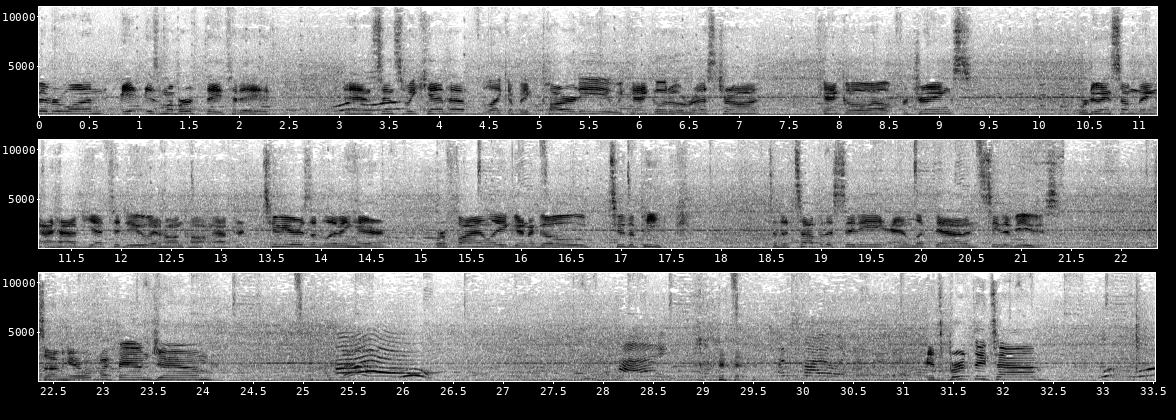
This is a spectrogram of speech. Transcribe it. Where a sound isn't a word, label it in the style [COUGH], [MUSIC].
What's up everyone? It is my birthday today. And since we can't have like a big party, we can't go to a restaurant, can't go out for drinks, we're doing something I have yet to do in Hong Kong. After two years of living here, we're finally gonna go to the peak, to the top of the city and look down and see the views. So I'm here with my fam jam. Hi. I'm smiling under It's birthday time.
